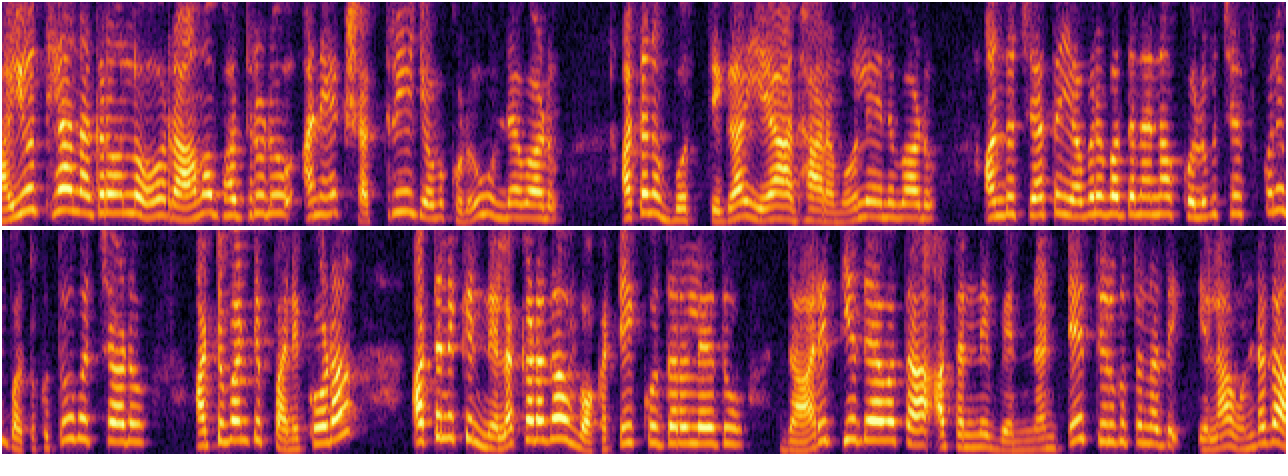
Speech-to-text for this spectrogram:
అయోధ్య నగరంలో రామభద్రుడు అనే క్షత్రియ యువకుడు ఉండేవాడు. అతను బొత్తిగా ఏ ఆధారమూ లేనివాడు. అందుచేత ఎవరి వద్దనైనా కొలువు చేసుకుని బతుకుతూ వచ్చాడు. అటువంటి పని కూడా అతనికి నిలకడగా ఒకటి కుదరలేదు. దారిద్ర్య దేవత అతన్ని వెన్నంటే తిరుగుతున్నది. ఇలా ఉండగా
